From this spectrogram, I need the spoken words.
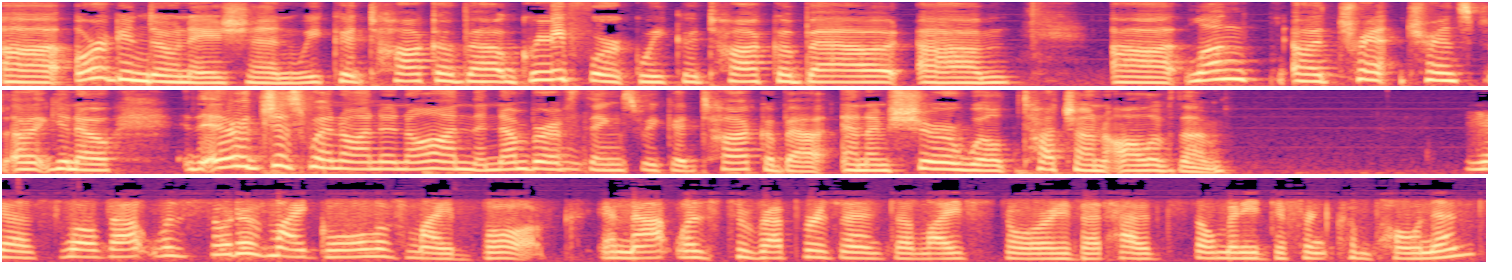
uh, organ donation. We could talk about grief work. We could talk about um, uh, lung uh, tra- trans, uh, you know, it just went on and on. The number of things we could talk about, and I'm sure we'll touch on all of them. Yes, well, that was sort of my goal of my book, and that was to represent a life story that had so many different components.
